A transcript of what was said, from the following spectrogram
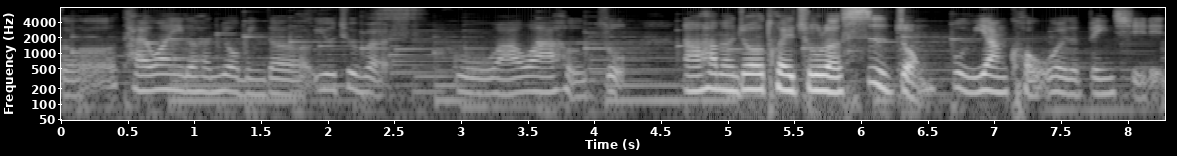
个台湾一个很有名的 YouTuber 古娃娃合作，然后他们就推出了四种不一样口味的冰淇淋，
